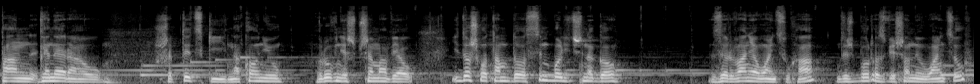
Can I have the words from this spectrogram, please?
pan generał Szeptycki na koniu również przemawiał i doszło tam do symbolicznego zerwania łańcucha, gdyż był rozwieszony łańcuch,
